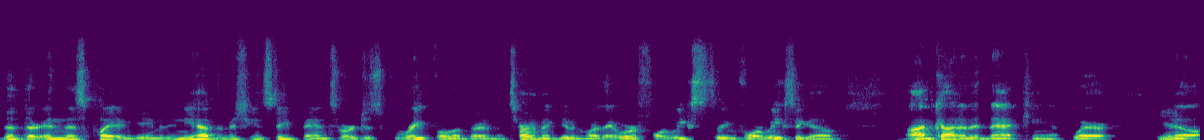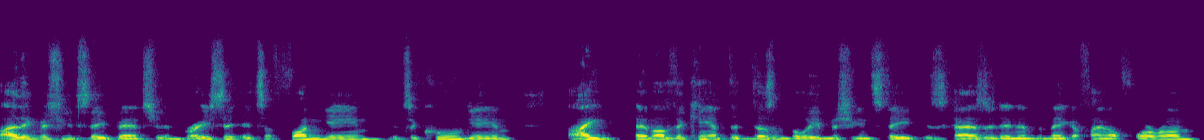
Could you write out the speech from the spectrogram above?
that they're in this play-in game. And then you have the Michigan State fans who are just grateful that they're in the tournament, given where they were four weeks, three, four weeks ago. I'm kind of in that camp where, you know, I think Michigan State fans should embrace it. It's a fun game. It's a cool game. I am of the camp that doesn't believe Michigan State is, has it in them to make a Final Four run.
